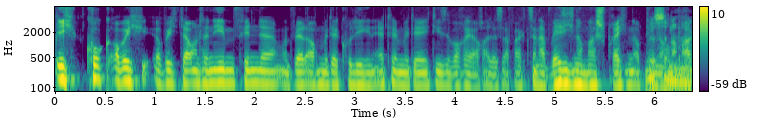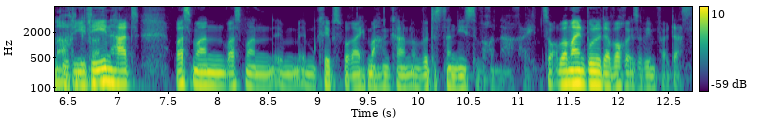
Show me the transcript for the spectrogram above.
Ich gucke, ob ich, ob ich da Unternehmen finde und werde auch mit der Kollegin Ette, mit der ich diese Woche ja auch alles auf Aktien habe, werde ich nochmal sprechen, ob die noch ein paar gute Ideen hat, was man, was man im, im Krebsbereich machen kann und wird es dann nächste Woche nachreichen. So, aber mein Bulle der Woche ist auf jeden Fall das.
